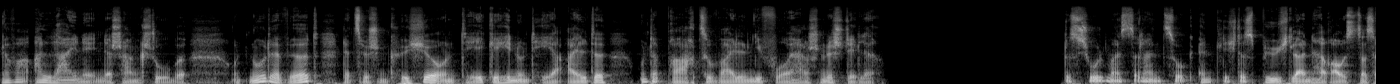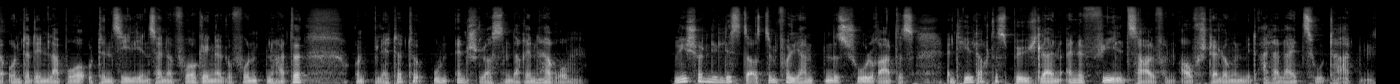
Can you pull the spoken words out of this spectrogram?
Er war alleine in der Schankstube, und nur der Wirt, der zwischen Küche und Theke hin und her eilte, unterbrach zuweilen die vorherrschende Stille. Das Schulmeisterlein zog endlich das Büchlein heraus, das er unter den Laborutensilien seiner Vorgänger gefunden hatte, und blätterte unentschlossen darin herum. Wie schon die Liste aus dem Folianten des Schulrates enthielt auch das Büchlein eine Vielzahl von Aufstellungen mit allerlei Zutaten.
